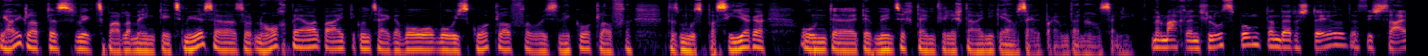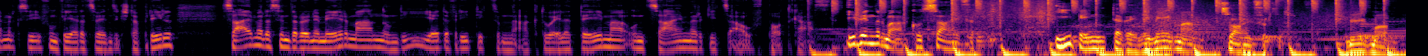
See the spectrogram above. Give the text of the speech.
Ja, ich glaube, das wird das Parlament jetzt müssen. Also Nachbearbeitung und sagen, wo, wo ist gut gelaufen, wo ist nicht gut gelaufen. Das muss passieren. Und äh, da müssen sich dann vielleicht einige auch selber an der Nase nehmen. Wir machen einen Schlusspunkt an dieser Stelle. Das war Seimer vom 24. April. Seimer, das sind René Mehrmann und ich, jeden Freitag zum aktuellen Thema. Und Seimer gibt es auch auf Podcast. Ich bin der Markus Seifert. Ich bin der René Mehrmann. Seifert. Mehrmann.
